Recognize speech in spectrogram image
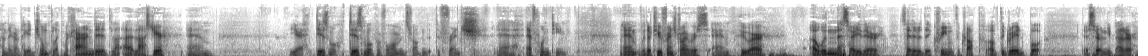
and they're going to take a jump like McLaren did uh, last year. Um, yeah, dismal, dismal performance from the, the French uh, F1 team um, with their two French drivers um, who are, I wouldn't necessarily say they're the cream of the crop of the grid, but they're certainly better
